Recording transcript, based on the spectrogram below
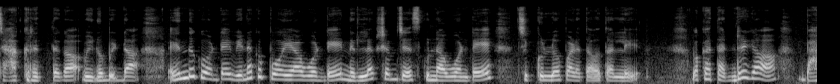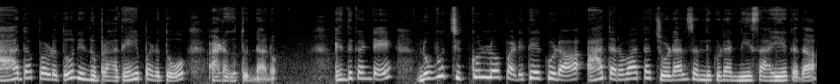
జాగ్రత్తగా విను బిడ్డ. ఎందుకు అంటే వినకపోయావు అంటే నిర్లక్ష్యం చేసుకున్నావు అంటే చిక్కుల్లో పడతావు తల్లి. ఒక తండ్రిగా బాధపడుతూ నిన్ను ప్రాధేయపడుతూ అడుగుతున్నాను. ఎందుకంటే నువ్వు చిక్కుల్లో పడితే కూడా ఆ తర్వాత చూడాల్సింది కూడా నీ సాయే కదా.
